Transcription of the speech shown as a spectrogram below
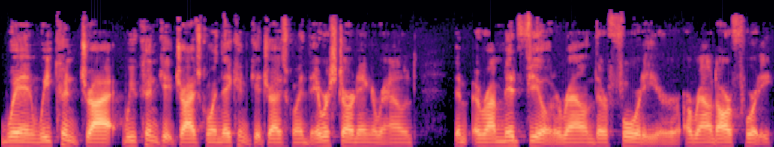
when we couldn't drive, we couldn't get drives going. They couldn't get drives going. They were starting around the, around midfield, around their 40 or around our 40.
